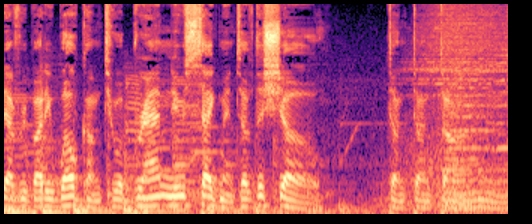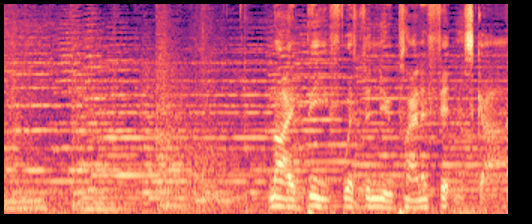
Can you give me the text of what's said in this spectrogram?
Right, everybody, welcome to a brand new segment of the show. Dun dun dun. My beef with the new Planet Fitness guy.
